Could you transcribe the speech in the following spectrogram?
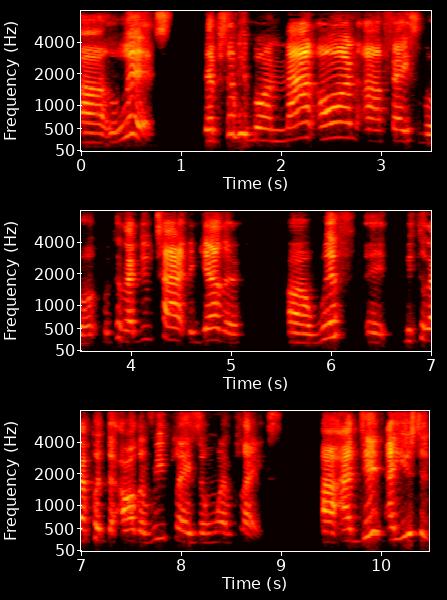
uh, list that some people are not on uh, Facebook because I do tie it together uh, with it because I put the, all the replays in one place. Uh, I did. I used to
